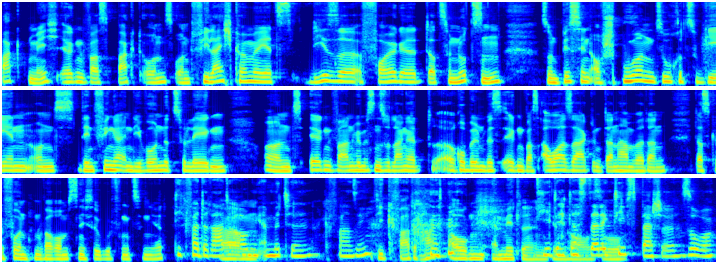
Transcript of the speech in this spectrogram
backt mich, irgendwas backt uns und vielleicht können wir jetzt diese Folge dazu nutzen, so ein bisschen auf Spurensuche zu gehen und den Finger in die Wunde zu legen und irgendwann, wir müssen so lange rubbeln, bis irgendwas Auer sagt und dann haben wir dann das gefunden, warum es nicht so gut funktioniert. Die Quadrataugen ähm, ermitteln quasi. Die Quadrataugen ermitteln. Die, genau, das Detektiv-Special, so.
